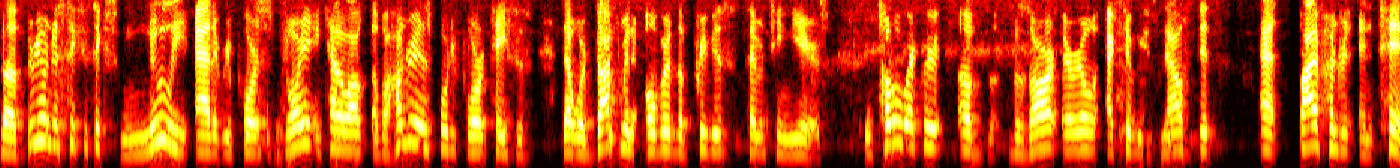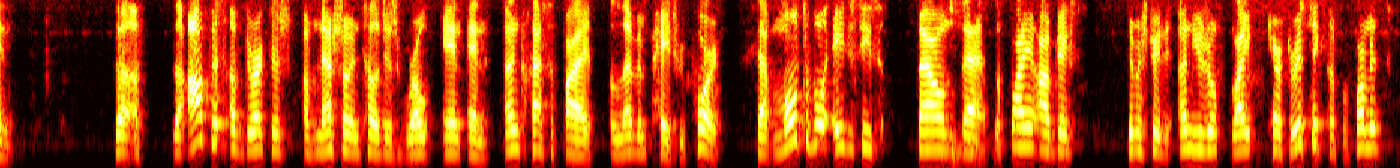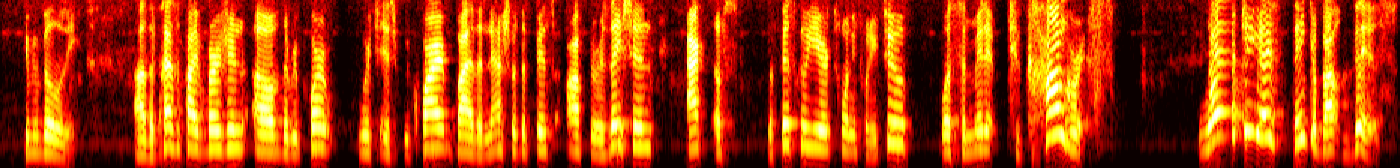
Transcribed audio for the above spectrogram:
The 366 newly added reports join a catalog of 144 cases that were documented over the previous 17 years. The total record of bizarre aerial activities now sits at 510. The, the Office of Directors of National Intelligence wrote in an unclassified 11 page report that multiple agencies found that the flying objects demonstrated unusual flight characteristics of performance capabilities. Uh, the classified version of the report, which is required by the National Defense Authorization Act of the fiscal year 2022, was submitted to Congress. What do you guys think about this?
